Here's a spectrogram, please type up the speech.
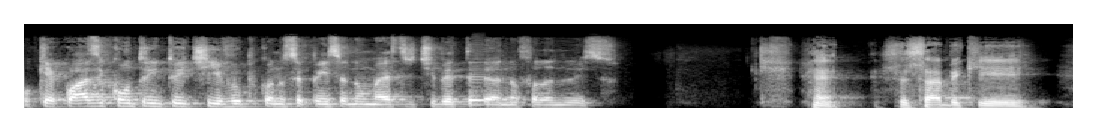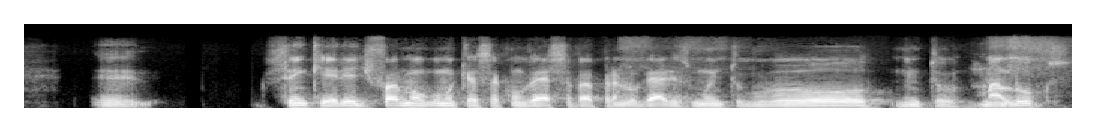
o que é quase contraintuitivo quando você pensa num mestre tibetano falando isso. É, você sabe que, é, sem querer, de forma alguma, que essa conversa vá para lugares muito, muito malucos.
